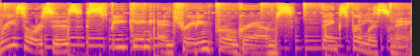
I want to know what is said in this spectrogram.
resources, speaking, and training programs. Thanks for listening.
